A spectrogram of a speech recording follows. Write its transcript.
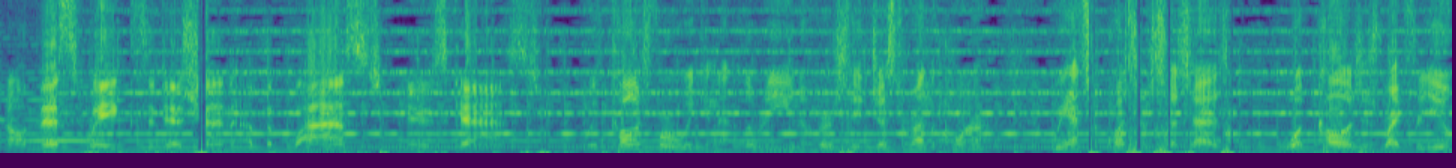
and on this week's edition of the Blast Newscast. With College for a Weekend at Liberty University just around the corner, we answer questions such as what college is right for you,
